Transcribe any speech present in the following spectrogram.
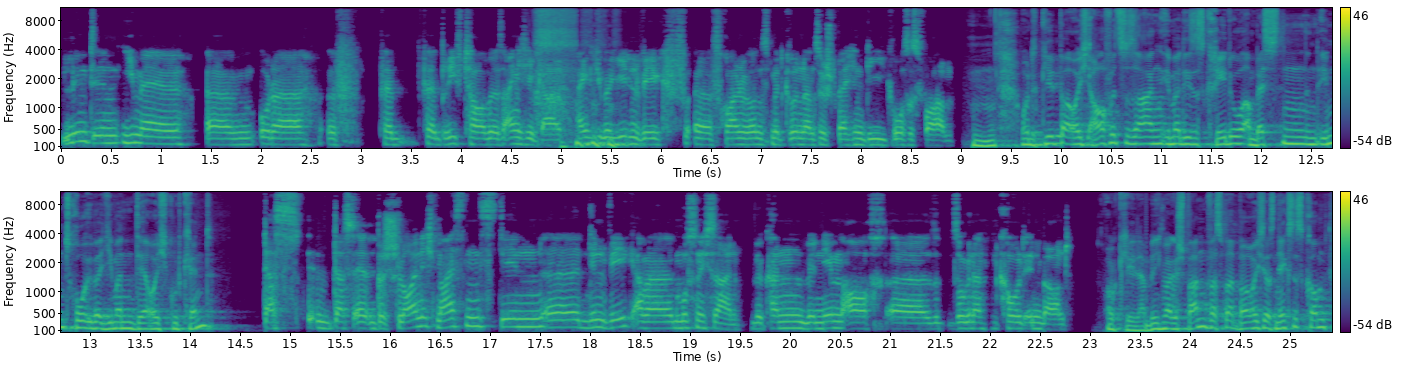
LinkedIn, E-Mail ähm, oder äh, per, per Brieftaube, ist eigentlich egal. Eigentlich über jeden Weg äh, freuen wir uns, mit Gründern zu sprechen, die Großes vorhaben. Mhm. Und gilt bei euch auch, würdest du sagen, immer dieses Credo, am besten ein Intro über jemanden, der euch gut kennt? Das, das beschleunigt meistens den, äh, den Weg, aber muss nicht sein. Wir können, wir nehmen auch äh, sogenannten Cold Inbound. Okay, dann bin ich mal gespannt, was bei euch als nächstes kommt.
